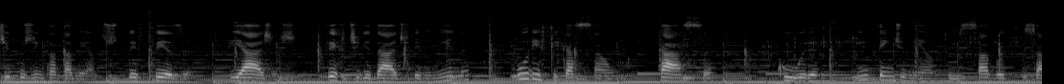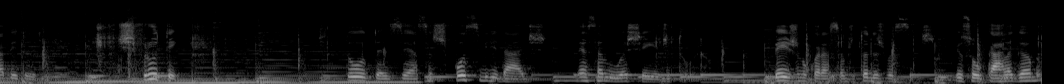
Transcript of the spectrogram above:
tipos de encantamentos, defesa, viagens, fertilidade feminina, purificação, caça, cura, entendimento e sabedoria. Desfrutem de todas essas possibilidades nessa lua cheia de touro. Beijo no coração de todas vocês. Eu sou Carla Gamba,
